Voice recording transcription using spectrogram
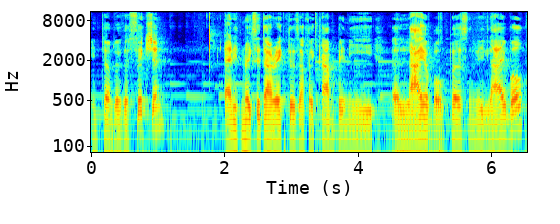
in terms of the section and it makes the directors of a company uh, liable, personally liable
